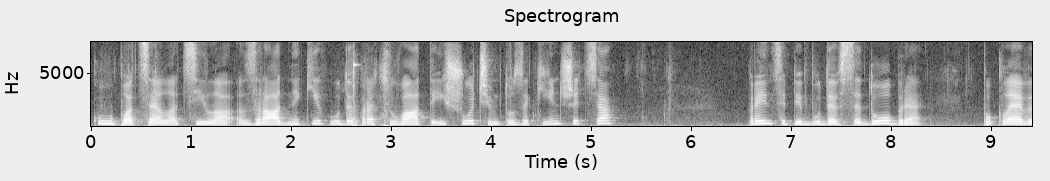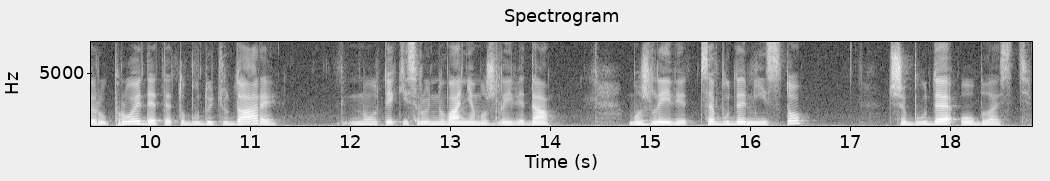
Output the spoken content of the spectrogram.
Купа ціла, ціла зрадників буде працювати. І що, чим то закінчиться. В принципі, буде все добре. По клеверу пройдете, то будуть удари. Ну, от якісь руйнування можливі, да. Можливі. Це буде місто чи буде область.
